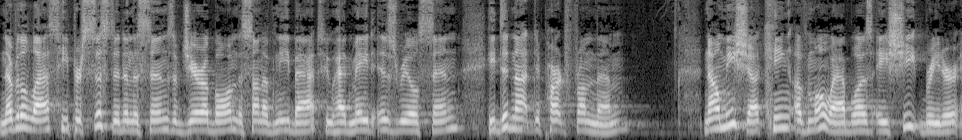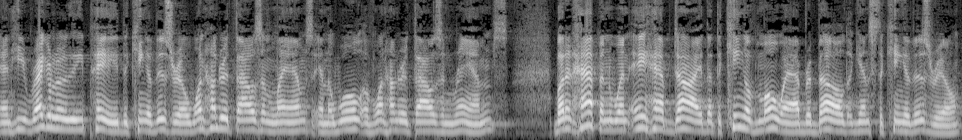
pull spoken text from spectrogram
Nevertheless, he persisted in the sins of Jeroboam the son of Nebat, who had made Israel sin. He did not depart from them. Now Mesha, king of Moab, was a sheep breeder, and he regularly paid the king of Israel 100,000 lambs and the wool of 100,000 rams. But it happened when Ahab died that the king of Moab rebelled against the king of Israel.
